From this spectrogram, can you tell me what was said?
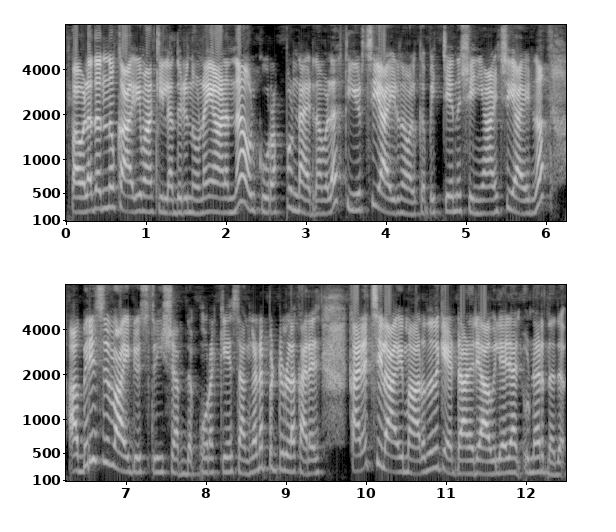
അപ്പോൾ അവളതൊന്നും കാര്യമാക്കിയില്ല. അതൊരു നുണയാണെന്ന് അവൾക്ക് ഉറപ്പുണ്ടായിരുന്നു. അവൾ തീർച്ചയായിരുന്നു അവൾക്ക്. പിറ്റേന്ന് ശനിയാഴ്ചയായിരുന്നു അപരിചിതമായിട്ടൊരു സ്ത്രീ ശബ്ദം ഉറക്കെ സങ്കടപ്പെട്ടുള്ള കര കരച്ചിലായി മാറുന്നത് കേട്ടാണ് രാവിലെ ഞാൻ ഉണർന്നത്.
